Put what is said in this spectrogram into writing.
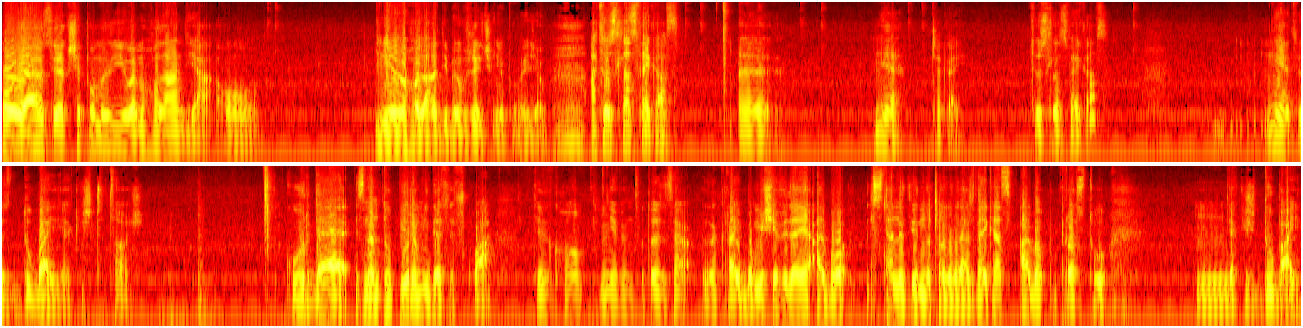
O Jezu, jak się pomyliłem. Holandia. O. Nie no, Holandii bym w życiu nie powiedział. A to jest Las Vegas. E... Nie, czekaj. To jest Las Vegas? Nie, to jest Dubaj jakiś czy coś. Kurde, znam tą piramidę ze szkła, tylko nie wiem co to jest za, za kraj, bo mi się wydaje albo Stany Zjednoczone Las Vegas, albo po prostu mm, jakiś Dubaj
